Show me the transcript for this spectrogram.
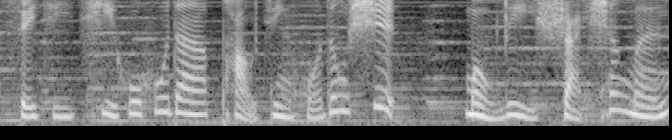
随即气呼呼的跑进活动室，猛力甩上门。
